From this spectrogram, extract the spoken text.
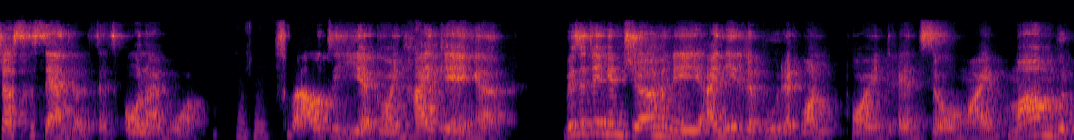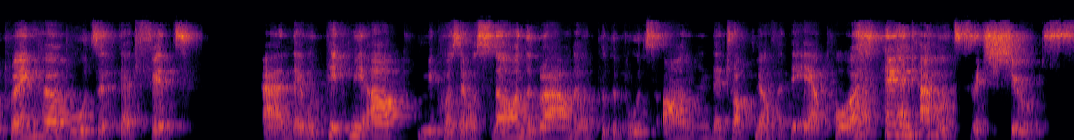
Just the sandals. That's all I wore mm-hmm. throughout the year. Going hiking. Uh, visiting in Germany, I needed a boot at one point, and so my mom would bring her boots that, that fit, and they would pick me up because there was snow on the ground. I would put the boots on, and they dropped me off at the airport, and I would switch shoes.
